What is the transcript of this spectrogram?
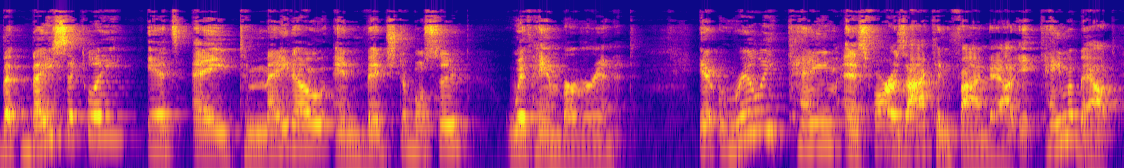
But basically, it's a tomato and vegetable soup with hamburger in it. It really came, as far as I can find out, it came about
